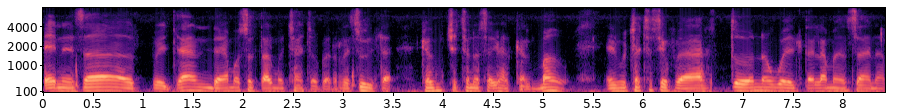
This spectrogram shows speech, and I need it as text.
En esa, pues ya debíamos soltar al muchacho, pero resulta que el muchacho no se había calmado. El muchacho se fue a dar toda una vuelta en la manzana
